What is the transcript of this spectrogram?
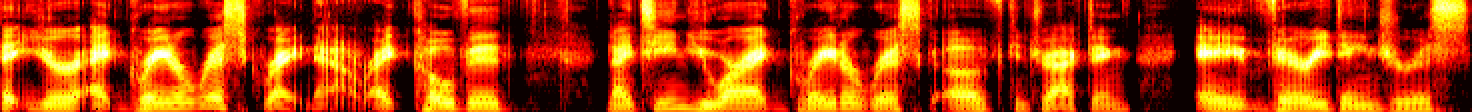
that you're at greater risk right now, right? COVID 19, you are at greater risk of contracting a very dangerous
